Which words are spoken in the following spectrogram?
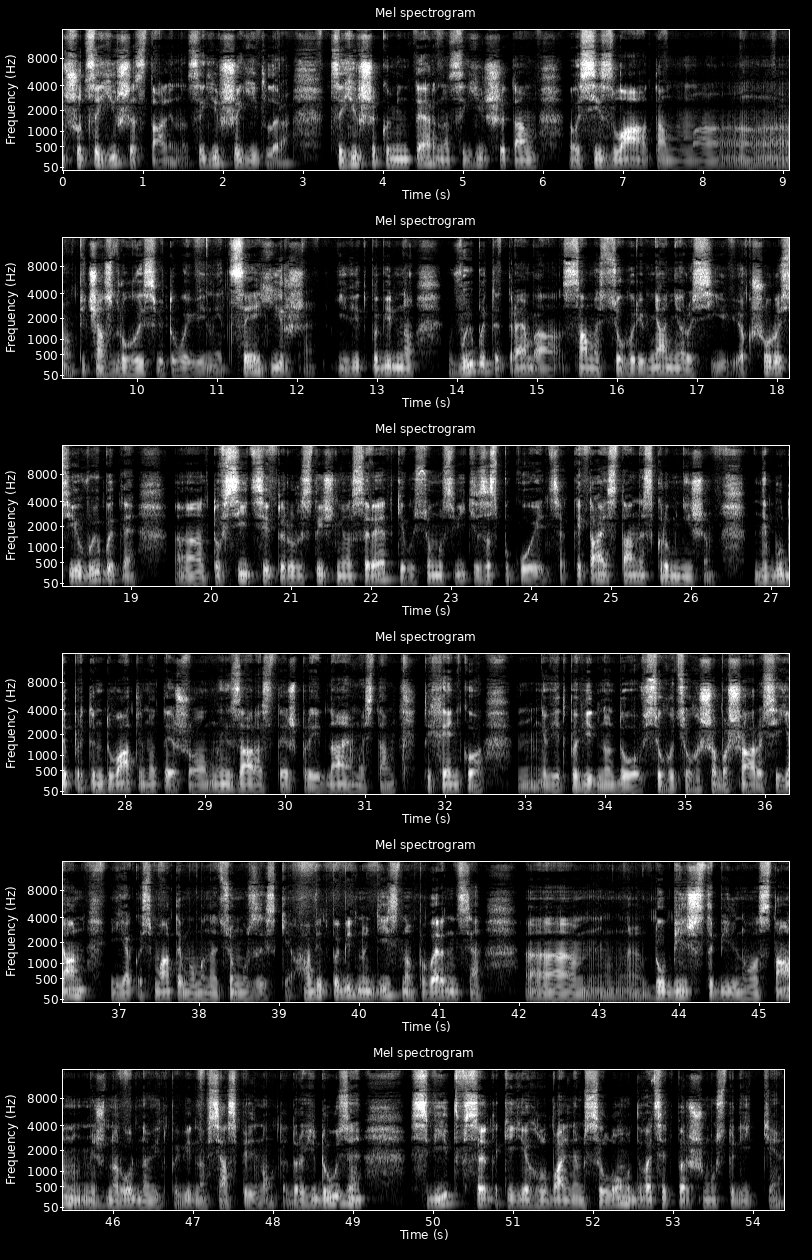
Що це гірше Сталіна, це гірше Гітлера, це гірше Комінтерна, це гірше там осі зла там, е, під час Другої світової війни. Це гірше. І відповідно вибити треба саме з цього рівняння Росію. Якщо Росію вибити, е, то всі ці терористичні осередки в усьому світі заспокояться. Китай стане скромнішим, не буде претендувати на те, що ми зараз теж приєднаємось там тихенько відповідно до всього цього шабаша росіян і якось матимемо на цьому зиски. А відповідно дійсно повернеться. Е, До більш стабільного стану міжнародно відповідно вся спільнота. Дорогі друзі, світ все-таки є глобальним селом у 21 столітті.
